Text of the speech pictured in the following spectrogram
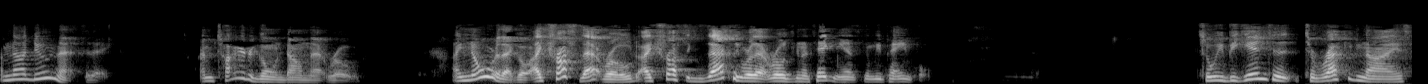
I'm not doing that today. I'm tired of going down that road. I know where that goes. I trust that road. I trust exactly where that road's going to take me and it's going to be painful. So we begin to, to recognize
